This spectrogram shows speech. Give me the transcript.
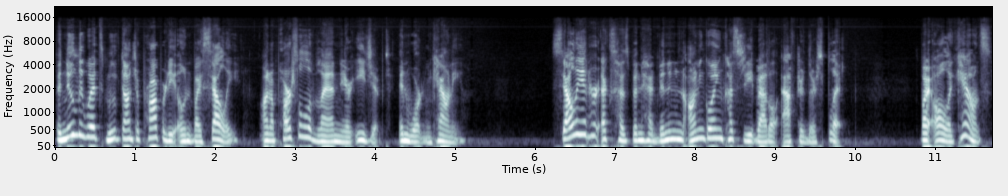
The newlyweds moved onto property owned by Sally on a parcel of land near Egypt in Wharton County. Sally and her ex husband had been in an ongoing custody battle after their split. By all accounts,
